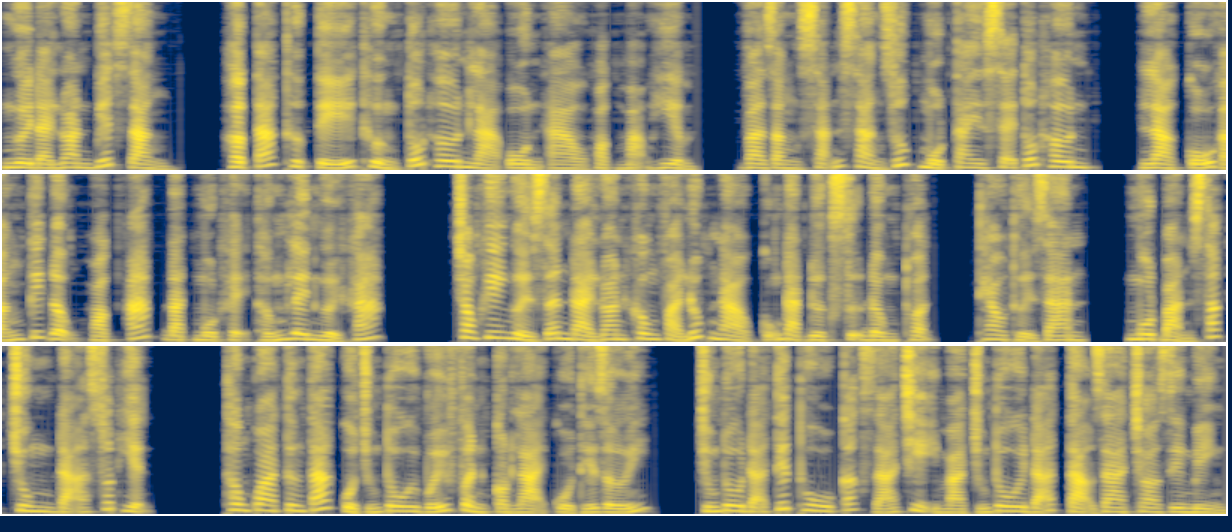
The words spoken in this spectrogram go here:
người Đài Loan biết rằng hợp tác thực tế thường tốt hơn là ồn ào hoặc mạo hiểm và rằng sẵn sàng giúp một tay sẽ tốt hơn là cố gắng kích động hoặc áp đặt một hệ thống lên người khác. Trong khi người dân Đài Loan không phải lúc nào cũng đạt được sự đồng thuận, theo thời gian, một bản sắc chung đã xuất hiện. Thông qua tương tác của chúng tôi với phần còn lại của thế giới, chúng tôi đã tiếp thu các giá trị mà chúng tôi đã tạo ra cho riêng mình,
